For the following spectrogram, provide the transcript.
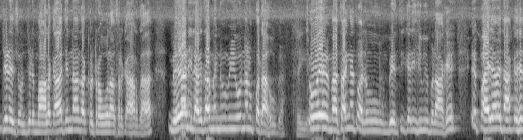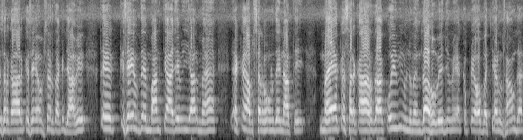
ਜਿਹੜੇ ਜਿਹੜੇ ਮਾਲਕ ਆ ਜਿਨ੍ਹਾਂ ਦਾ ਕੰਟਰੋਲ ਆ ਸਰਕਾਰ ਦਾ ਮੇਰਾ ਨਹੀਂ ਲੱਗਦਾ ਮੈਨੂੰ ਵੀ ਉਹਨਾਂ ਨੂੰ ਪਤਾ ਹੋਊਗਾ। ਸੋ ਇਹ ਮੈਂ ਤਾਂ ਤੁਹਾਨੂੰ ਬੇਨਤੀ ਕਰੀ ਸੀ ਵੀ ਬਣਾ ਕੇ ਇਹ ਪਾਇਆ ਜਾਵੇ ਨਾ ਕਿਸੇ ਸਰਕਾਰ ਕਿਸੇ ਅਫਸਰ ਤੱਕ ਜਾਵੇ ਤੇ ਕਿਸੇ ਦੇ ਮਨ ਚ ਆ ਜਾਵੇ ਵੀ ਯਾਰ ਮੈਂ ਇੱਕ ਅਫਸਰ ਹੋਣ ਦੇ ਨਾਤੇ ਮੈਂ ਇੱਕ ਸਰਕਾਰ ਦਾ ਕੋਈ ਵੀ ਨੁਮਾਇੰਦਾ ਹੋਵੇ ਜਿਵੇਂ ਇੱਕ ਪਿਓ ਬੱਚਿਆਂ ਨੂੰ ਸਾਂਭਦਾ।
